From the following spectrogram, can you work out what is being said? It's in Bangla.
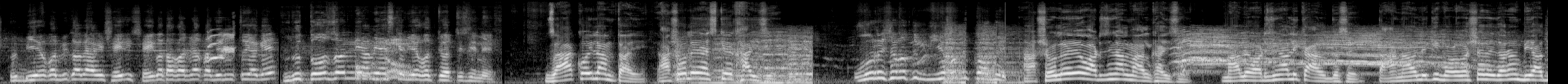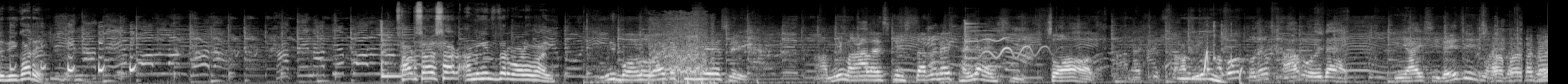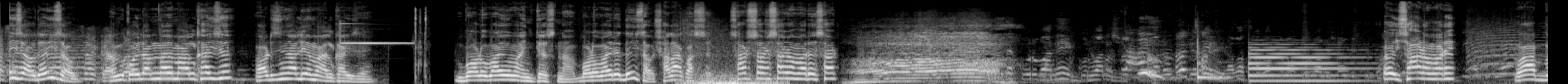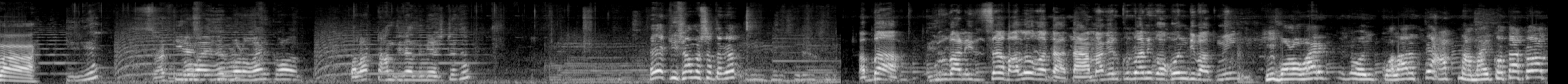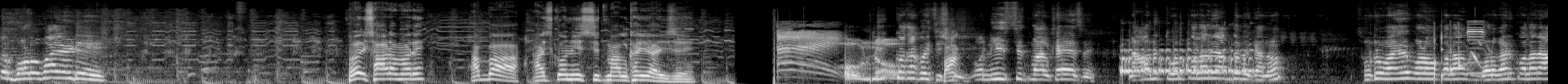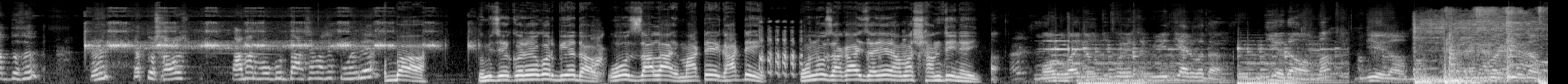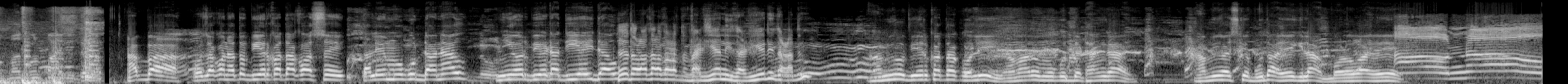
তুই বিয়ে করবি কবে আগে? সেই সেই কথা কথা কদিন তুই আগে? শুধু তোর জন্য আমি আজকে বিয়ে করতে পারতেছি না। যা কইলাম তাই। আসলে আজকে খাইছে। ওর এসব তুই বিয়ে করবি কবে? আসলে অরিজিনাল মাল খাইছে। মালে অরিজিনালি কাল দেছে। তা না হলে কি বড় বার সাথে এই ধরনের বিয়াদবি করে? স্যার স্যার স্যার আমি কিন্তু তোর বড় ভাই। তুই বড় ভাইটা কি হয়েছে আমি মাল আজকে ইচ্ছাকে নাই খাই আইছি। চল। আজকে আমিও খাব তোরেও খাব ওই দেখ। নিয়ে দেই যাও দেই যাও। আমি কইলাম না মাল খাইছে অরিজিনালি মাল খাইছে। বড় ভাইও মানতেস না। বড় ভাইরে দেই যাও সাদা করছে স্যার স্যার স্যার আমারে স্যার ওই স্যার আমারে। বাবা। বড় ভাই কলার টানতে টানতে নিয়ে এসতেছে এ কি সমস্যা তোকে? আব্বা কুরবানি দিচ্ছা ভালো কথা তা আমাদের কুরবানি কখন দিবা তুমি? তুই বড় ভাইয়ের ওই কলারেতে হাত নামাই কথা তোর বড় ভাই এডে। ওই আমারে। আব্বা নিশ্চিত মাল খাই আইছে। ঠিক কথা কইছিস ও নিশ্চিত মাল খেয়েছে না হলে তোর কলারে হাত দেবে কেন? ছোট ভাই বড় কলা বড় ভাইয়ের কলারে হাত দেছে? হ্যাঁ? এত সাহস আমার মুকুট আশেপাশে কই রে আব্বা তুমি যে করে ওর বিয়ে দাও ও জ্বালায় মাঠে ঘাটে কোনো জায়গায় যাই আমার শান্তি নেই। বড় ভাই যেহেতু করেছে বিয়ে দিয়ার কথা। দিয়ে দাও আব্বা। দিয়ে দাও আব্বা। দিয়ে দাও আব্বা তোমার পায়ে দিতে আব্বা ও যখন এত বিয়ের কথা করছে তাহলে এই মুকুটটা নাও নিয়ে ওর বিয়েটা দিয়েই দাও। এ দাঁড়া দাঁড়া দাঁড়া দাঁড়িয়ে নি দাঁড়িয়ে নি দাঁড়া তুই। আমিও বিয়ের কথা কলি আমারও মুকুট দিয়ে ঠ্যাঙ্গায়। আমিও আজকে বুধা হয়ে গেলাম বড় ভাই হয়ে।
